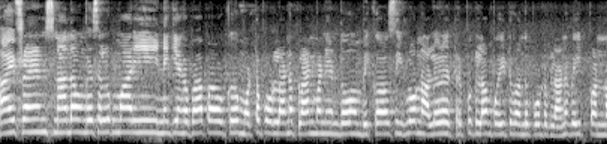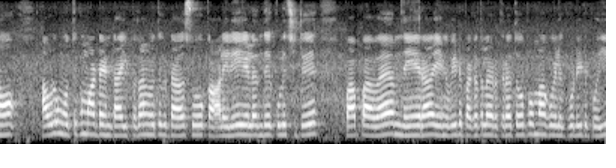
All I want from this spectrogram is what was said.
ஹாய் ஃப்ரெண்ட்ஸ் நான் தான் உங்கள் செல்வகுமாரி. இன்றைக்கி எங்கள் பாப்பாவுக்கு மொட்டை போடலான்னு பிளான் பண்ணியிருந்தோம். பிகாஸ் இவ்வளோ நாள் ட்ரிப்புக்கெலாம் போயிட்டு வந்து போட்டுக்கலான்னு வெயிட் பண்ணோம். அவளும் ஒத்துக்க மாட்டேன்ட்டா. இப்போ தான் ஒத்துக்கிட்டா. ஸோ காலையிலே எழுந்து குளிச்சுட்டு பாப்பாவை நேராக எங்கள் வீட்டு பக்கத்தில் இருக்கிற தோப்பம்மா கோயிலுக்கு கூட்டிகிட்டு போய்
